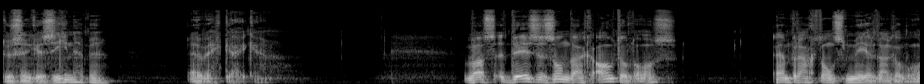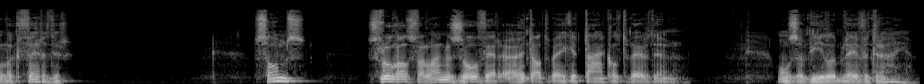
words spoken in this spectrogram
tussen gezien hebben en wegkijken. Was deze zondag autoloos en bracht ons meer dan gewoonlijk verder. Soms sloeg ons verlangen zo ver uit dat wij getakeld werden. Onze wielen bleven draaien.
